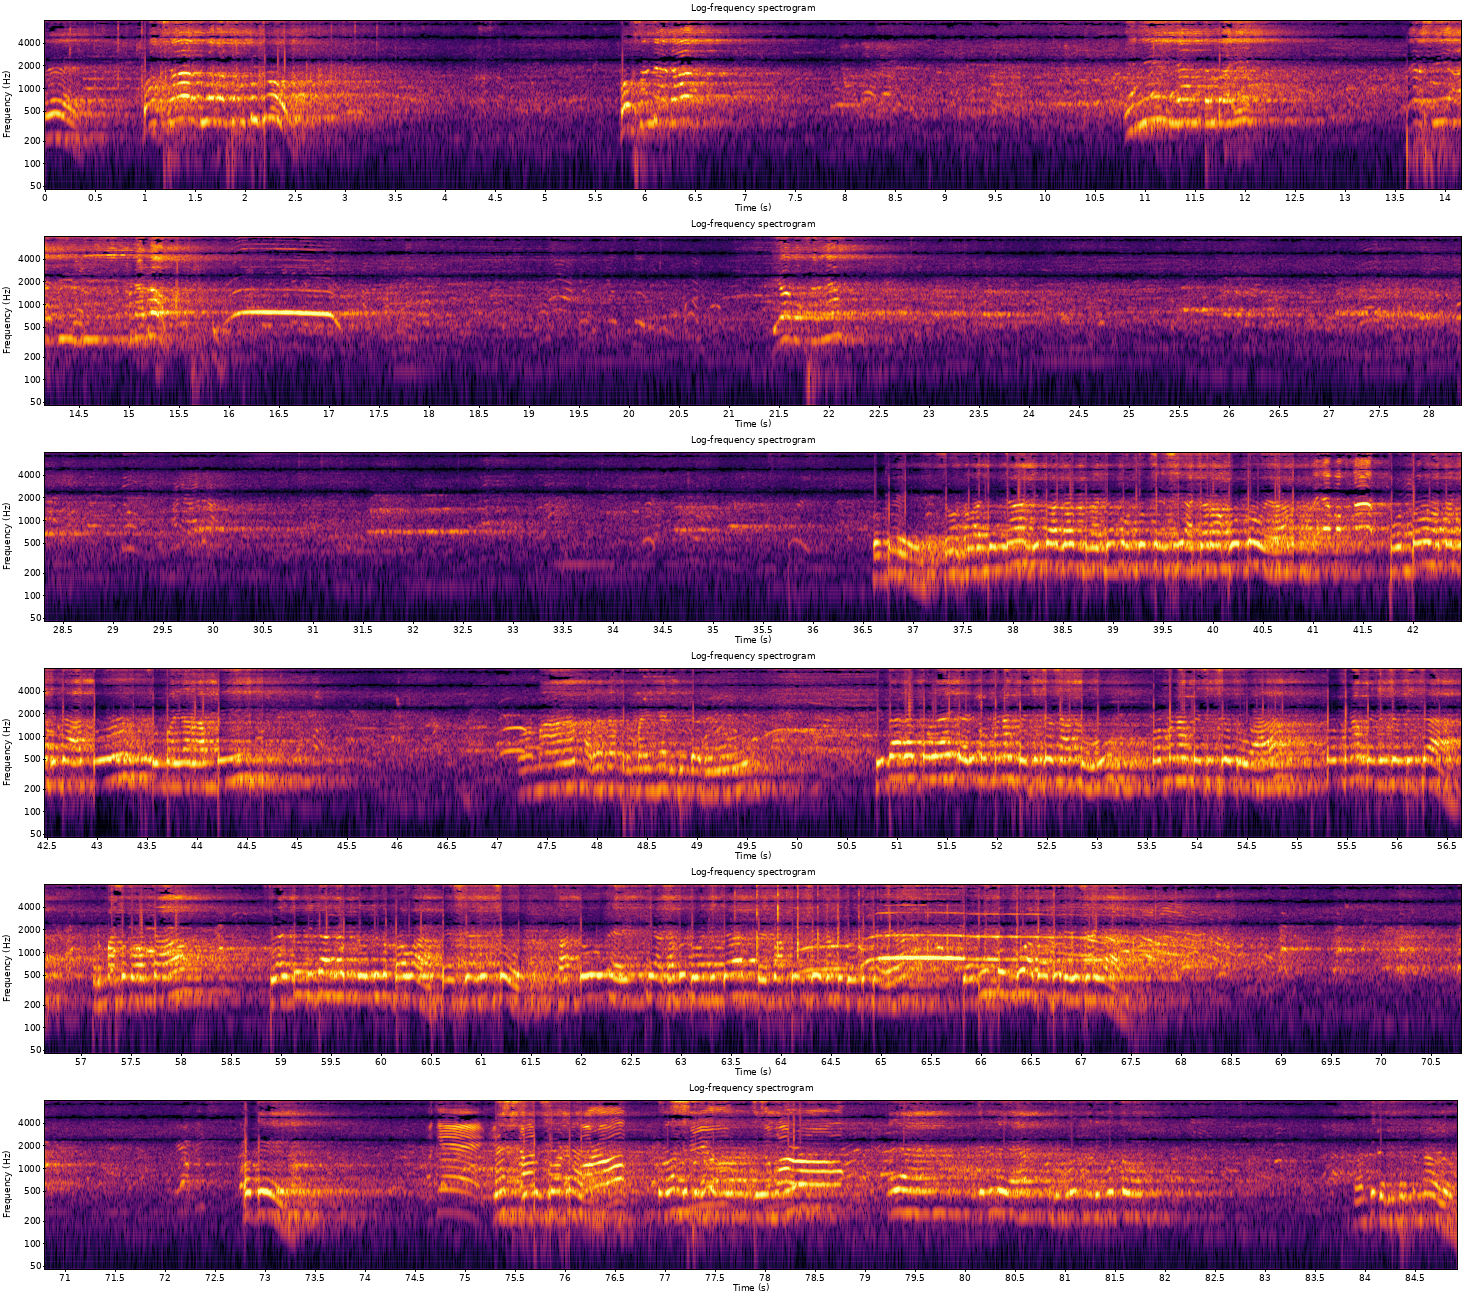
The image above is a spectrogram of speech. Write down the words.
Eh Boxer 207 Boxernya ada selanjutnya kita akan beranjak untuk sesi acara foto ya. Foto akan kita atur supaya rapi. Mohon maaf karena bermainnya ditunda dulu. Kita akan mulai dari pemenang Best Show 1, pemenang Best Show 2, pemenang Best Show 3, termasuk lokal. Setelah itu kita akan menuju ke bawah, Best Young Show. Satu, eh, iya, satu, dua, tiga, Best Mapping Show, satu, dua, tiga ya. Jadi Oke, Oke, next dipersiapkan. tomorrow. Tolong dipersiapkan. tomorrow. Saya aja dulu ya, mau difoto, mau difoto. Nanti jadi terkenal loh.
